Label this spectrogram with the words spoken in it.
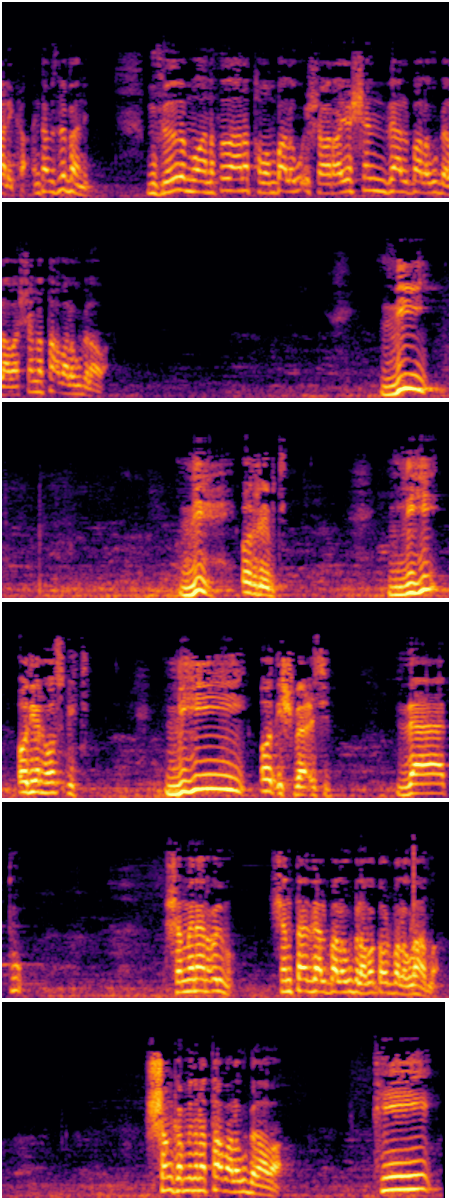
aalika intaan isla fahnay mufradada muanasadaana toban baa lagu ishaaraayo shan daal baa lagu bilaaba shanna ta baa lagu bilaaba dhi dih ood reebtid dihi ood yar hoos dhigtid dihi ood ishbaacisid daatu shan minaan culimo. Shantaa daal baa lagu bilaaba gabadh baa lagula hadla shan ka midna ta baa lagu bilaabaa tii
